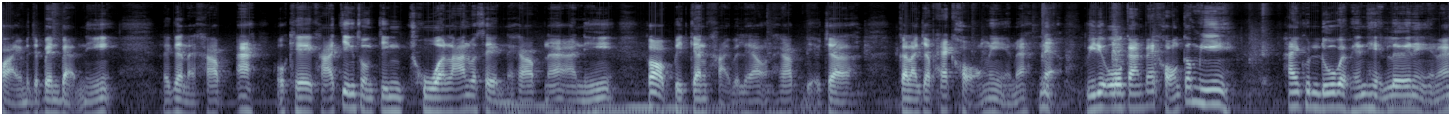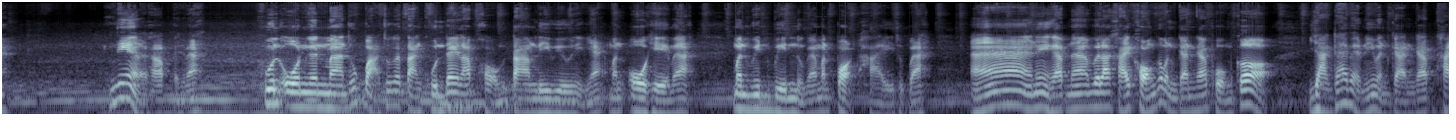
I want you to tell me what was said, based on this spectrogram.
ฝ่ายมันจะเป็นแบบนี้แล้วกันนะครับอะโอเคขายจริงส่งจริงชัวร์ล้านเปอร์เซ็นต์นะครับนะอันนี้ก็ปิดการขายไปแล้วนะครับ เดี๋ยวจะกำลังจะแพ็คของนี่เห็นไหมเนี่ยวิดีโอการแพ็คของก็มีให้คุณดูแบบเห็นๆเลยนี่เห็นไหมเนี่ยแหละครับเห็นไหมคุณโอนเงินมาทุกบาททุกสตางค์คุณได้รับของตามรีวิวอย่างเงี้ยมันโอเคไหม มันวินวินถูกไหมมันปลอดภัยถูกไหมอ่านี่ครับนะเวลาขายของก็เหมือนกันครับผมก็อยากได้แบบนี้เหมือนกันครับใคร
